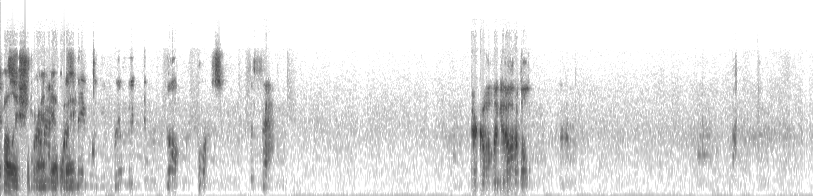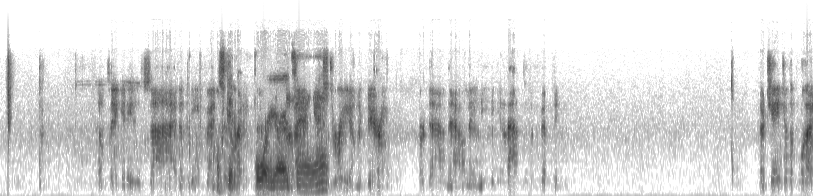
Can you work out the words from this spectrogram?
probably should have ran the other way. Wasn't able to get rid of it, and the result, of course, the sack. They're calling it audible. They'll take it inside of the defense. Let's get four yards out of that. Three on the carry. Third down now. They need to get it out to the 50. They're changing the play.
